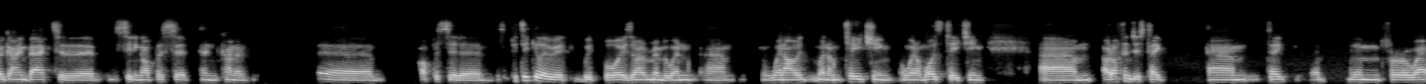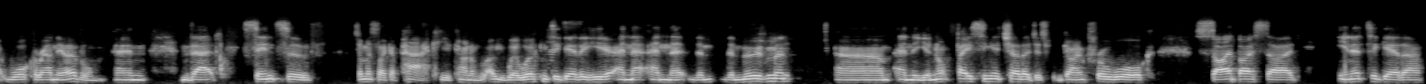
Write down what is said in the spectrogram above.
but going back to the sitting opposite and kind of uh, opposite, uh, particularly with, with boys. I remember when um, when I when I'm teaching or when I was teaching, um, I'd often just take um, take them for a walk around the oval, and that sense of it's almost like a pack. You kind of we're working together here, and that and the the, the movement, um, and that you're not facing each other, just going for a walk, side by side, in it together.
